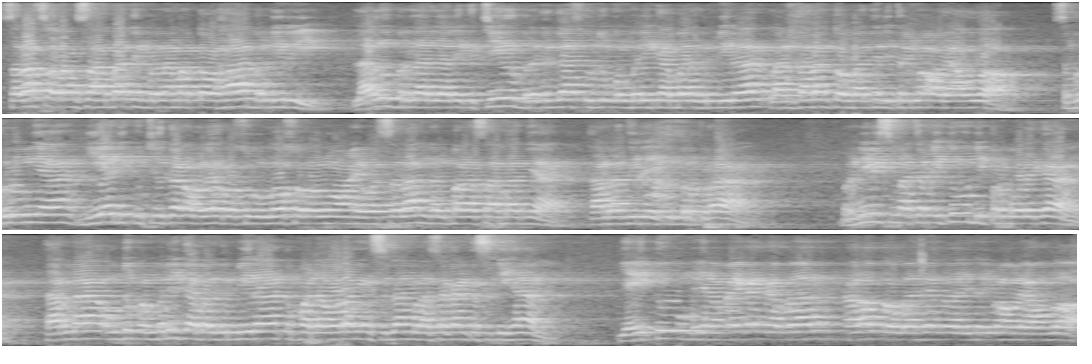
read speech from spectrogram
salah seorang sahabat yang bernama Tolha berdiri, lalu berlari-lari kecil bergegas untuk memberi kabar gembira lantaran tobatnya diterima oleh Allah. Sebelumnya dia dikucilkan oleh Rasulullah SAW dan para sahabatnya karena tidak ikut berperang. Berdiri semacam itu diperbolehkan karena untuk memberi kabar gembira kepada orang yang sedang merasakan kesedihan, yaitu menyampaikan kabar kalau taubatnya telah diterima oleh Allah.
